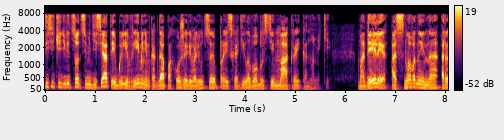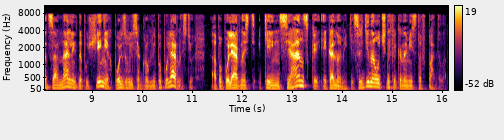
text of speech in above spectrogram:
1970-е были временем, когда похожая революция происходила в области макроэкономики. Модели, основанные на рациональных допущениях, пользовались огромной популярностью, а популярность кейнсианской экономики среди научных экономистов падала.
